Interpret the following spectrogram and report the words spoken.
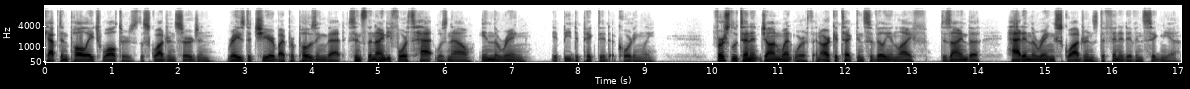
Captain Paul H. Walters, the squadron surgeon, raised a cheer by proposing that, since the 94th's hat was now in the ring, it be depicted accordingly. First Lieutenant John Wentworth, an architect in civilian life, designed the hat in the ring squadron's definitive insignia.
